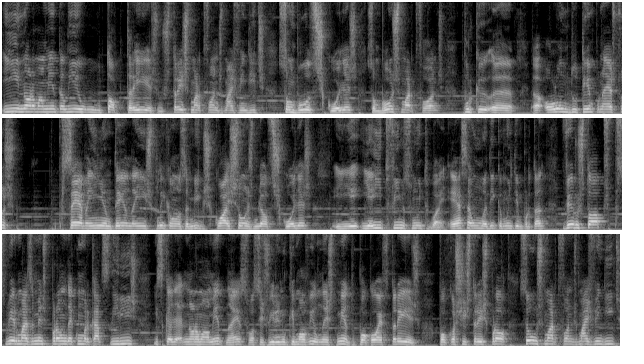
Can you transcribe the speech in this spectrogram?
e normalmente ali o top 3, os 3 smartphones mais vendidos são boas escolhas, são bons smartphones, porque uh, ao longo do tempo né, as pessoas percebem e entendem e explicam aos amigos quais são as melhores escolhas e, e aí define-se muito bem. Essa é uma dica muito importante, ver os tops, perceber mais ou menos para onde é que o mercado se dirige e se calhar normalmente, não é? se vocês virem no Kimóvel neste momento, o Poco F3, Poco X3 Pro são os smartphones mais vendidos,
